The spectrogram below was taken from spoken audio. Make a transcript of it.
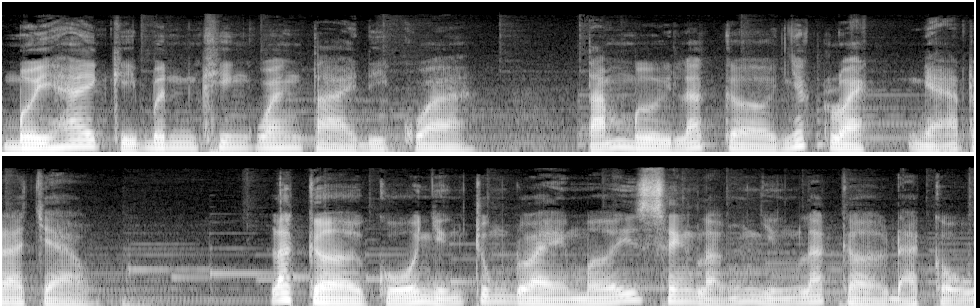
12 kỵ binh khiên quan tài đi qua, 80 lá cờ nhất loạt ngã ra chào. Lá cờ của những trung đoàn mới xen lẫn những lá cờ đã cũ,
